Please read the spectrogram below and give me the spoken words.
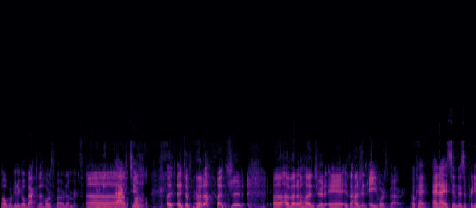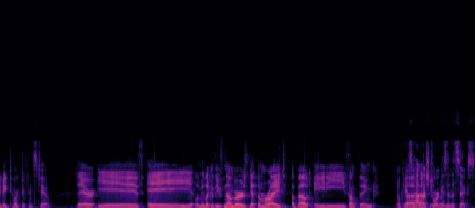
Oh, we're going to go back to the horsepower numbers. What do you mean back to? Uh, it's about a hundred, uh, about a hundred, and it's 108 horsepower. Okay, and I assume there's a pretty big torque difference too. There is a let me look at these numbers, get them right. About 80 something. Okay, Uh, so how much torque is in the six?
